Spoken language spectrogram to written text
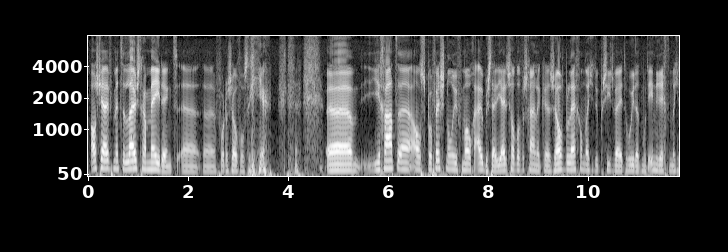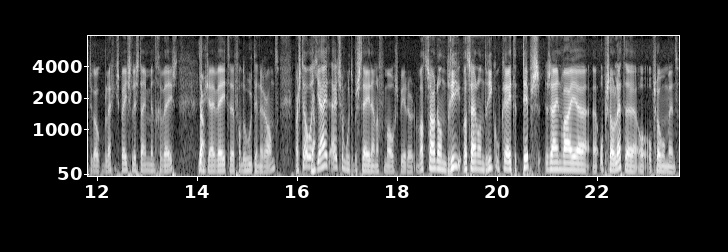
als jij even met de luisteraar meedenkt eh, voor de zoveelste keer. Ehm, je gaat als professional je vermogen uitbesteden. Jij zal dat waarschijnlijk zelf beleggen, omdat je natuurlijk precies weet hoe je dat moet inrichten. Omdat je natuurlijk ook beleggingsspecialist daarin bent geweest. Ja. Dus jij weet van de hoed en de rand. Maar stel dat jij het uit zou moeten besteden aan een vermogensbeheerder. Wat, zou dan drie, wat zijn dan drie concrete tips zijn waar je op zou letten op zo'n moment?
